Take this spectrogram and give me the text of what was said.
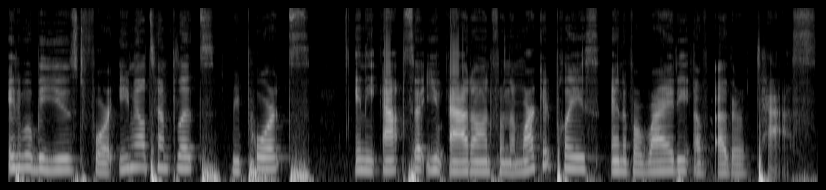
It will be used for email templates, reports, any apps that you add on from the marketplace, and a variety of other tasks.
